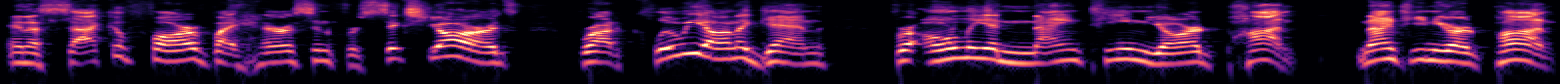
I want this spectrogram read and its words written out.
And a sack of Favre by Harrison for six yards brought Kluwe on again for only a 19 yard punt. 19 yard punt.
